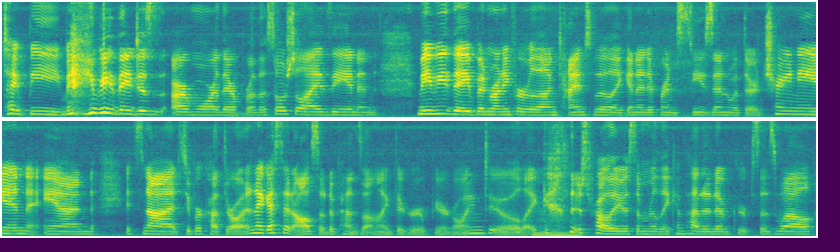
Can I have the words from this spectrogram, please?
type B. Maybe they just are more there for the socializing, and maybe they've been running for a really long time, so they're like in a different season with their training, and it's not super cutthroat. And I guess it also depends on like the group you're going to. Like, mm-hmm. there's probably some really competitive groups as well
